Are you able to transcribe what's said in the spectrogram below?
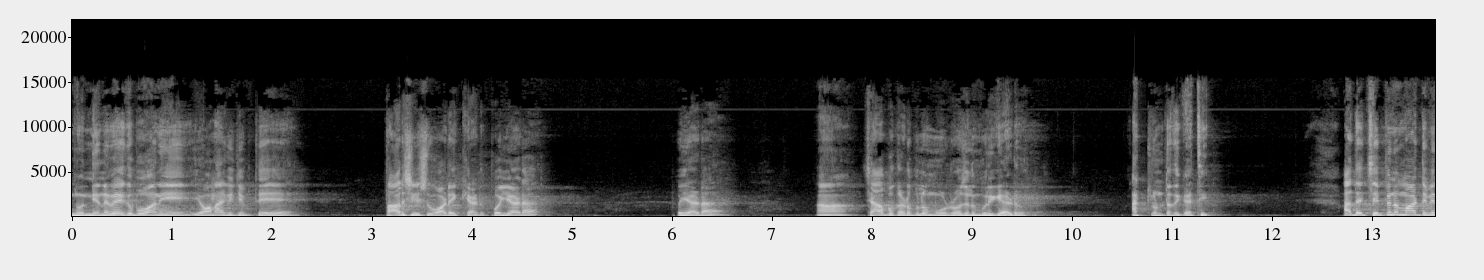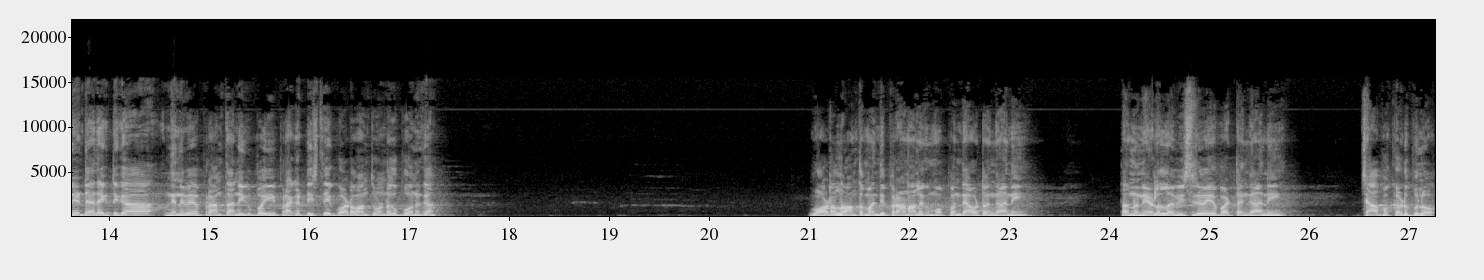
నువ్వు నినవేగబో అని యోనాకి చెప్తే తార్షీసు వాడెక్కాడు. పొయ్యాడా? పోయాడా పోయాడా చేప కడుపులో మూడు రోజులు మురిగాడు. అట్లుంటుంది గతి. అదే చెప్పిన మాట విని డైరెక్ట్గా నినవే ప్రాంతానికి పోయి ప్రకటిస్తే గొడవ అంత ఉండకపోనుగా? ఓడలో అంతమంది ప్రాణాలకు ముప్పం తేవటం కానీ తను నీళ్ళల్లో విసిరివేయబట్టం కానీ చేప కడుపులో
